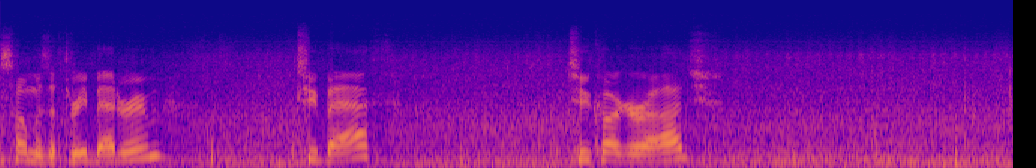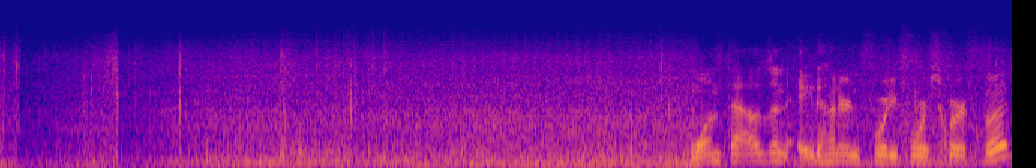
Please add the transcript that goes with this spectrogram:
This home is a three bedroom, two bath, two car garage. One thousand eight hundred and forty-four square foot.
